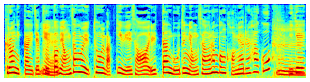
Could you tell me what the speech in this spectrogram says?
그러니까 이제 예. 불법 영상물 유통을 막기 위해서 일단 모든 영상을 한번 검열을 하고 음. 이게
